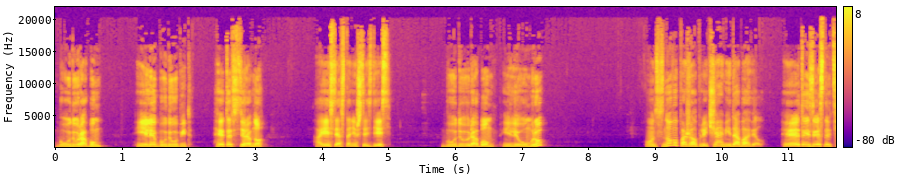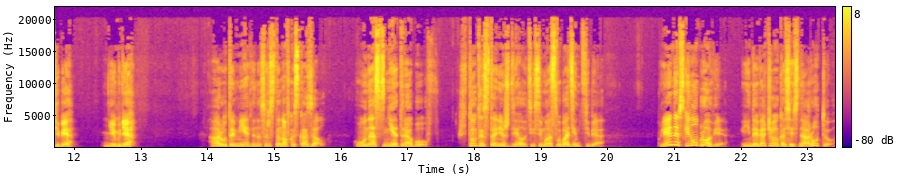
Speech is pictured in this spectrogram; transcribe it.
«Буду рабум. Или буду убит. Это все равно. А если останешься здесь? Буду рабом или умру?» Он снова пожал плечами и добавил. «Это известно тебе, не мне». Арута медленно с расстановкой сказал. «У нас нет рабов. Что ты станешь делать, если мы освободим тебя?» Пленный вскинул брови и, недоверчиво косясь на Аруту,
